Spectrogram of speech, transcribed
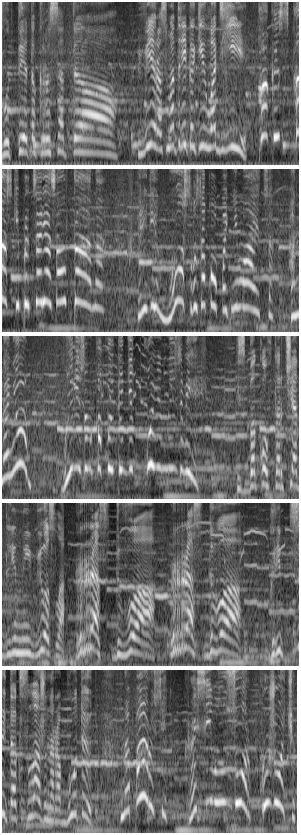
Вот это красота! Вера, смотри, какие ладьи! Как из сказки про царя Салтана! Впереди нос высоко поднимается А на нем вырезан какой-то диковинный зверь. Из боков торчат длинные весла. Раз, два, раз, два. Грибцы так слаженно работают. На парусе красивый узор в кружочек.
